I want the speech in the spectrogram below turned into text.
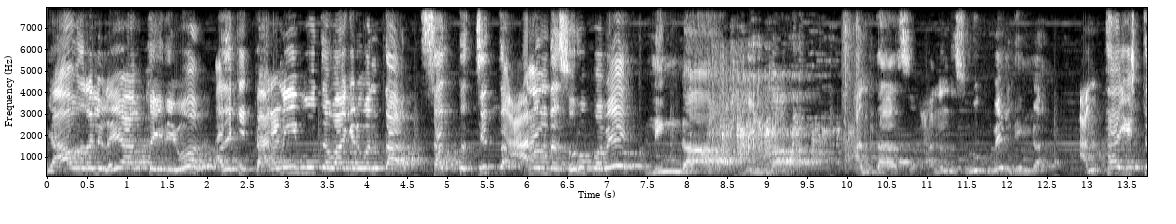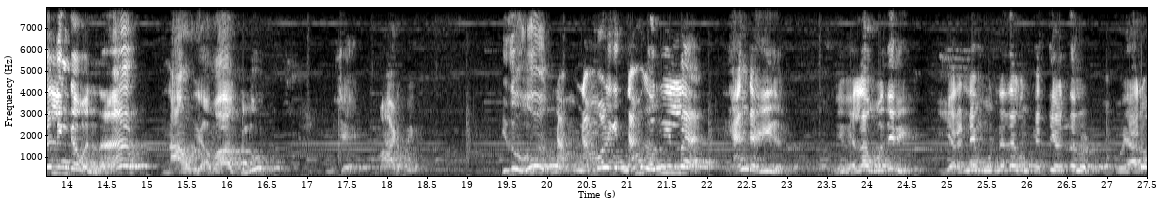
ಯಾವುದರಲ್ಲಿ ಲಯ ಆಗ್ತಾ ಇದೆಯೋ, ಅದಕ್ಕೆ ಕಾರಣೀಭೂತವಾಗಿರುವಂಥ ಸತ್ ಚಿತ್ ಆನಂದ ಸ್ವರೂಪವೇ ಲಿಂಗ. ಲಿಂಗ. ಸ- ಆನಂದ ಸ್ವರೂಪವೇ ಲಿಂಗ. ಅಂಥ ಇಷ್ಟಲಿಂಗವನ್ನು ನಾವು ಯಾವಾಗಲೂ ಪೂಜೆ ಮಾಡಬೇಕು. ಇದು ನಮ್ಮ ನಮ್ಮೊಳಗೆ ನಮ್ಗೆ ಅರಿವು ಇಲ್ಲ. ಹೆಂಗೆ ಈಗ? ನೀವೆಲ್ಲ ಓದಿರಿ. ಎರಡನೇ, ಮೂರನೇದಾಗ ಒಂದು ಕತ್ತಿ ಹೇಳ್ತಾ ನೋಡ್ರಿ ಒಬ್ಬ ಯಾರೋ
